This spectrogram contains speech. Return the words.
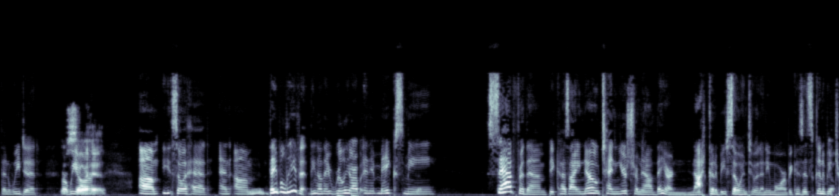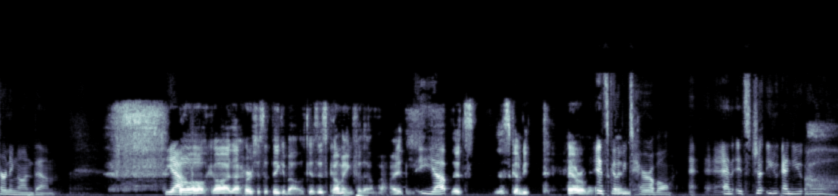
than we did or we are so are. Ahead. Um, so ahead, and um, mm. they believe it. You know, they really are, and it makes me sad for them because I know ten years from now they are not going to be so into it anymore because it's going to be no. turning on them. Yeah. Oh God, that hurts just to think about because it's coming for them, right? Yep. It's it's going to be terrible. It's going to be terrible, and it's just you and you. Oh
